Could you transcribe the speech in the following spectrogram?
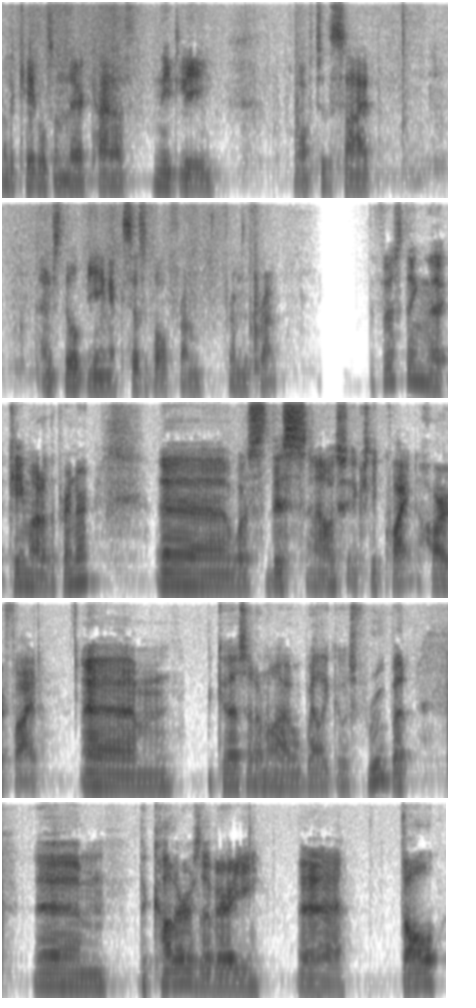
other cables and they're kind of neatly off to the side and still being accessible from from the front. The first thing that came out of the printer uh, was this and I was actually quite horrified um, because I don't know how well it goes through but um, the colors are very uh, dull,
